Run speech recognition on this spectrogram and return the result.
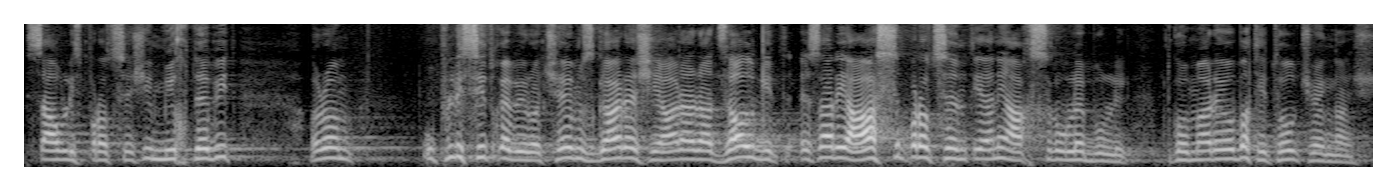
სწავლის პროცესში მიხვდებით, რომ უფლის სიტყვები რო ჩემს გარეში არ არა ძალგით, ეს არის 100%-იანი აღსრულებული მდგომარეობა თითოეულ ჩვენგანში.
